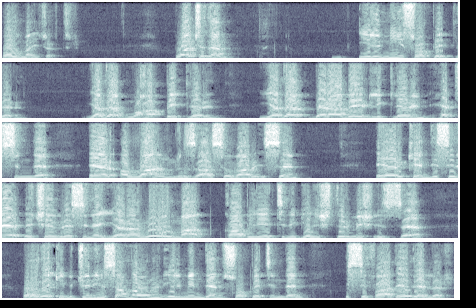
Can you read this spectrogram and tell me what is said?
olmayacaktır. Bu açıdan ilmi sohbetlerin ya da muhabbetlerin ya da beraberliklerin hepsinde eğer Allah'ın rızası var ise eğer kendisine ve çevresine yararlı olma kabiliyetini geliştirmiş ise oradaki bütün insanlar onun ilminden, sohbetinden istifade ederler.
